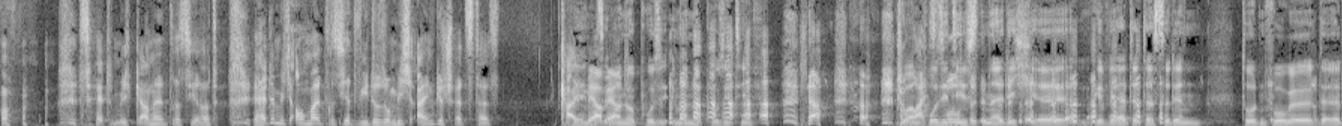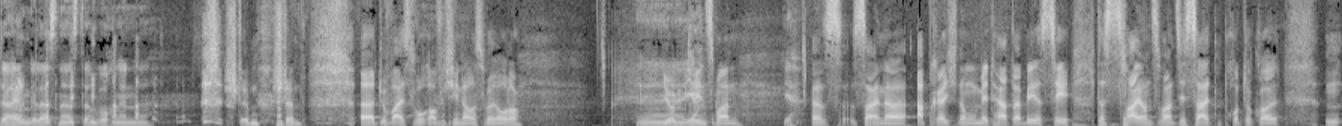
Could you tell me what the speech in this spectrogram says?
das hätte mich gerne interessiert. Hätte mich auch mal interessiert, wie du so mich eingeschätzt hast. Kein Mehrwert. Immer nur, posi immer nur positiv. ja, Aber am positivsten hätte ich äh, gewertet, dass du den toten Vogel äh, daheim gelassen hast am Wochenende. Stimmt, stimmt. Äh, du weißt, worauf ich hinaus will, oder? Äh, Jürgen ja. Klinsmann. Ja. Das ist seine Abrechnung mit Hertha BSC. Das 22 Seiten Protokoll. Hm,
